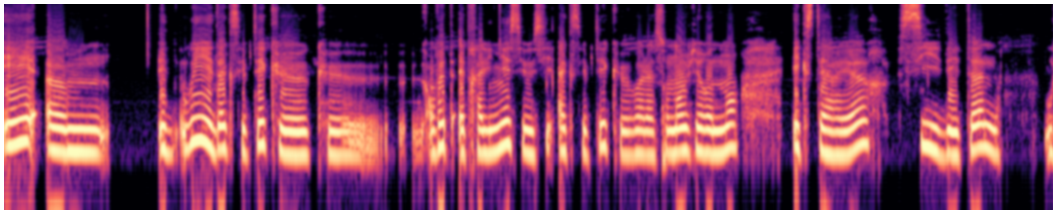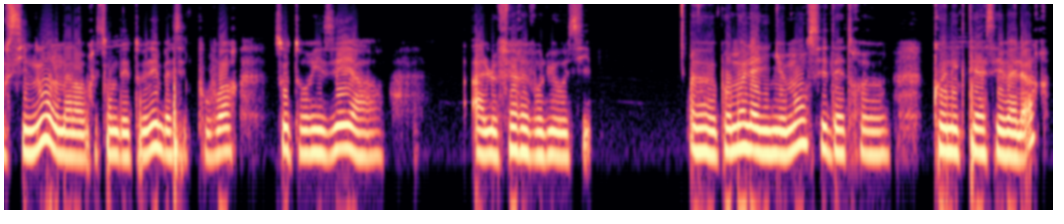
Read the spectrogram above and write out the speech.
et, euh, et oui, et d'accepter que, en fait, être aligné, c'est aussi accepter que voilà, son environnement extérieur, s'il détonne ou si nous on a l'impression de détonner, bah, c'est de pouvoir s'autoriser à le faire évoluer aussi. Euh, pour moi, l'alignement, c'est d'être euh, connecté à ses valeurs,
